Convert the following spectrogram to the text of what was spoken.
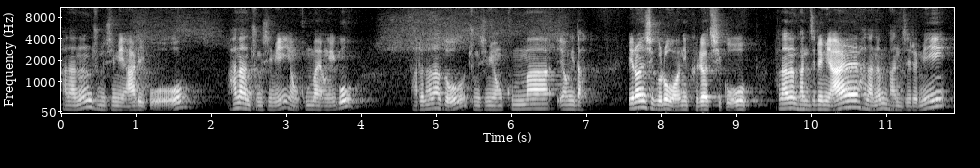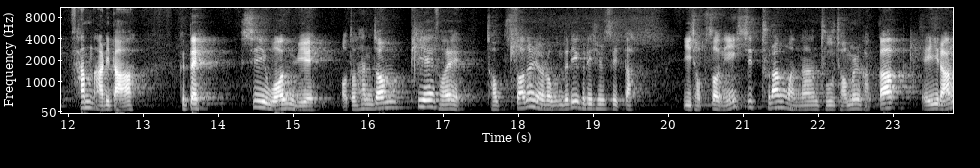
하나는 중심이 R이고 하나는 중심이 0,0이고 다른 하나도 중심이 0,0이다. 이런 식으로 원이 그려지고 하나는 반지름이 R, 하나는 반지름이 3R이다. 그때 C1 위에 어떤 한 점 P에서의 접선을 여러분들이 그리실 수 있다. 이 접선이 C2랑 만나는 두 점을 각각 A랑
